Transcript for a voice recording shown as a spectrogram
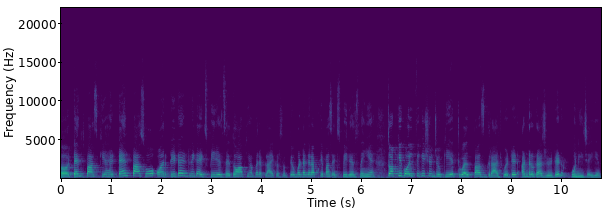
टेंथ पास किया है टेंथ पास हो और डेटा एंट्री का एक्सपीरियंस है तो आप यहाँ पर अप्लाई कर सकते हो। बट अगर आपके पास एक्सपीरियंस नहीं है तो आपकी क्वालिफिकेशन जो की है twelfth pass graduated under graduated होनी चाहिए।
